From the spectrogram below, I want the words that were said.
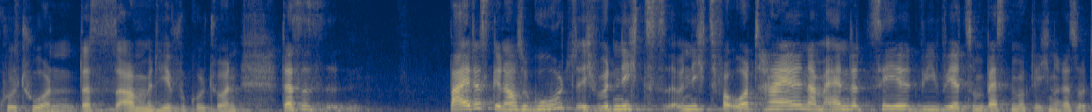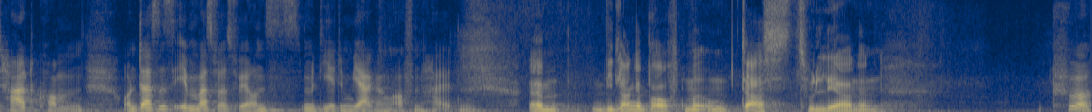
Kulturen, das äh, mit Hefekulturen. Das ist Beides genauso gut. Ich würde nichts, nichts verurteilen. Am Ende zählt, wie wir zum bestmöglichen Resultat kommen. Und das ist eben was, was wir uns mit jedem Jahrgang offen halten. Ähm, wie lange braucht man, um das zu lernen? Puh,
